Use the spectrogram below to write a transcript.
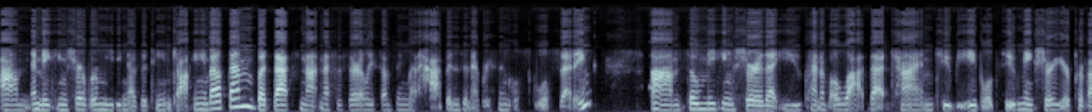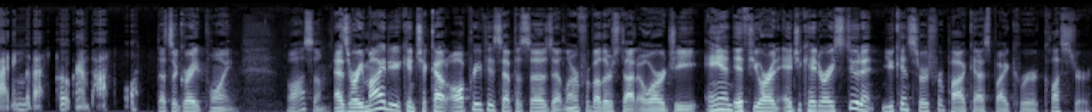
um, and making sure we're meeting as a team talking about them, but that's not necessarily something that happens in every single school setting. Um, so making sure that you kind of allot that time to be able to make sure you're providing the best program possible. That's a great point. Awesome. As a reminder, you can check out all previous episodes at learnfromothers.org. And if you are an educator or a student, you can search for podcasts by career cluster.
